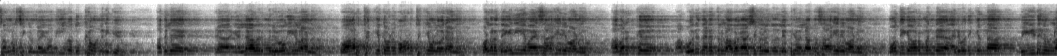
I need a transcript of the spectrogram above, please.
സന്ദർശിക്കുന്നുണ്ടായി. അതീവ ദുഃഖമുണ്ട് എനിക്ക്. അതിൽ എല്ലാവരും രോഗികളാണ്. വാർദ്ധക്യത്തോടെ വാർദ്ധക്യമുള്ളവരാണ്. വളരെ ദയനീയമായ സാഹചര്യമാണ്. അവർക്ക് ഒരു തരത്തിലുള്ള അവകാശങ്ങളും ഇന്ന് ലഭ്യമല്ലാത്ത സാഹചര്യമാണ്. മോദി ഗവൺമെന്റ് അനുവദിക്കുന്ന വീടിനുള്ള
